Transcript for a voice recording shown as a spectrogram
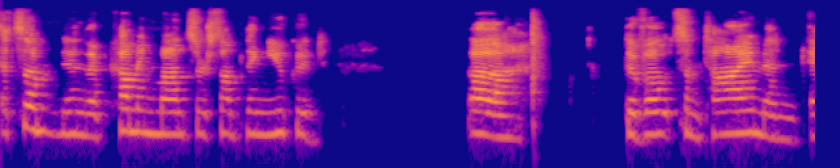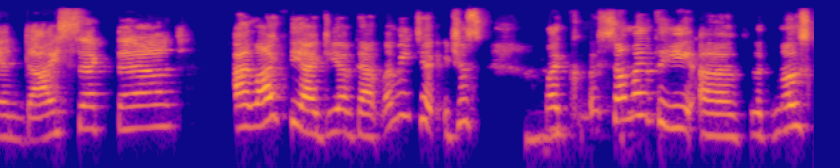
at some in the coming months or something, you could uh, devote some time and and dissect that. I like the idea of that. Let me tell you, just mm-hmm. like some of the uh, the most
